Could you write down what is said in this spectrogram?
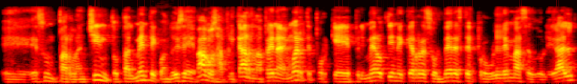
eh, es un parlanchín totalmente cuando dice, vamos a aplicar la pena de muerte, porque primero tiene que resolver este problema pseudo legal,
